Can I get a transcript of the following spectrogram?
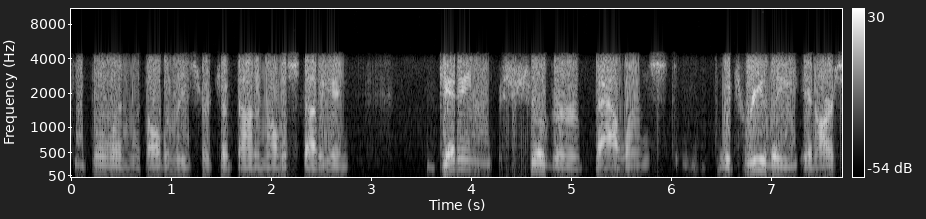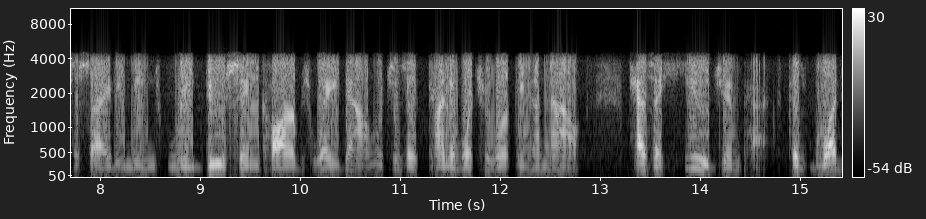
people and with all the research I've done and all the studying, getting sugar balanced, which really in our society means reducing carbs way down, which is a, kind of what you're working on now, has a huge impact because blood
